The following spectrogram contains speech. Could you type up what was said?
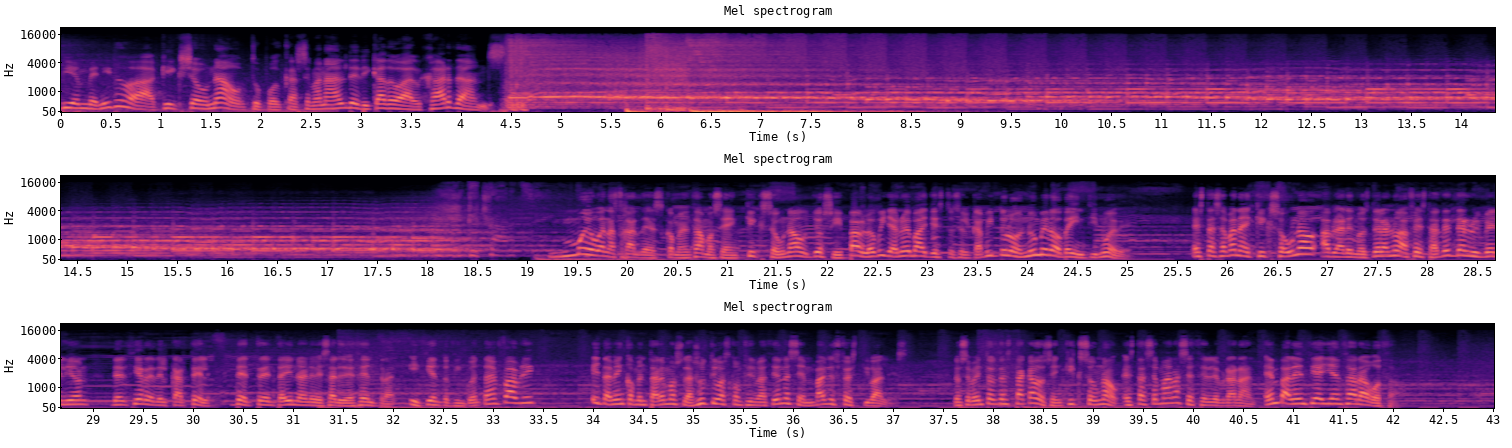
Bienvenido a Kick Show Now, tu podcast semanal dedicado al hard dance. Muy buenas tardes, comenzamos en Kick Show Now, yo soy Pablo Villanueva y esto es el capítulo número 29. Esta semana en Kick Now hablaremos de la nueva fiesta de The Rebellion, del cierre del cartel del 31 aniversario de Central y 150 en Fabric, y también comentaremos las últimas confirmaciones en varios festivales. Los eventos destacados en Kick Now esta semana se celebrarán en Valencia y en Zaragoza.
